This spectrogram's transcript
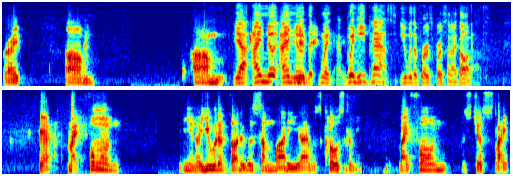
right? Um, um, yeah, I know. I know that when when he passed, you were the first person I thought of. Yeah, my phone. You know, you would have thought it was somebody that was close to me. My phone was just like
